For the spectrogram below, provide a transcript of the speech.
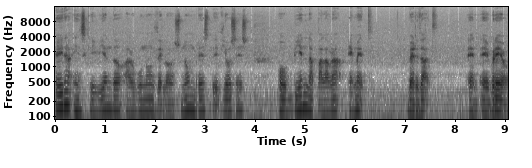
era inscribiendo algunos de los nombres de dioses o bien la palabra emet, verdad, en hebreo.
